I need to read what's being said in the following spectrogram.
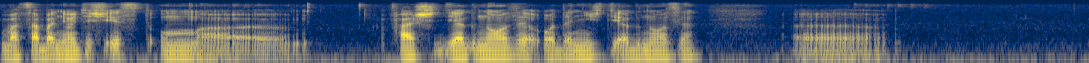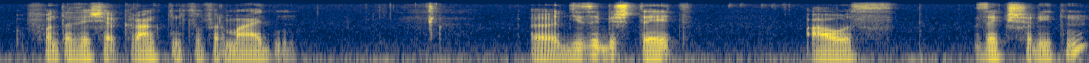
was aber nötig ist, um äh, falsche Diagnose oder Nichtdiagnose von tatsächlich Erkrankten zu vermeiden. Diese besteht aus sechs Schritten.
